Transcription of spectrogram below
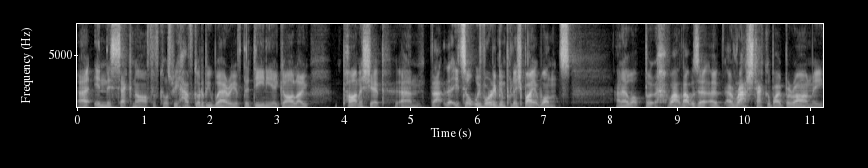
uh, in this second half. Of course, we have got to be wary of the Deeney Ighalo partnership. Um, that it's we've already been punished by it once. I know, well, but wow, that was a, a, a rash tackle by Behrami.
